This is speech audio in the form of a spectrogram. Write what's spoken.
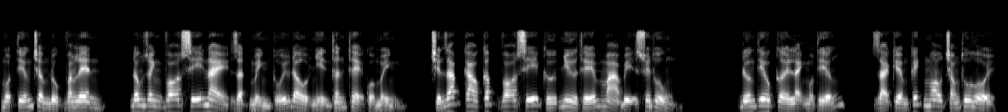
Một tiếng trầm đục vang lên, đông doanh võ sĩ này giật mình túi đầu nhìn thân thể của mình, chiến giáp cao cấp võ sĩ cứ như thế mà bị xuyên thủng. Đường tiêu cười lạnh một tiếng, giải kiềm kích mau chóng thu hồi,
